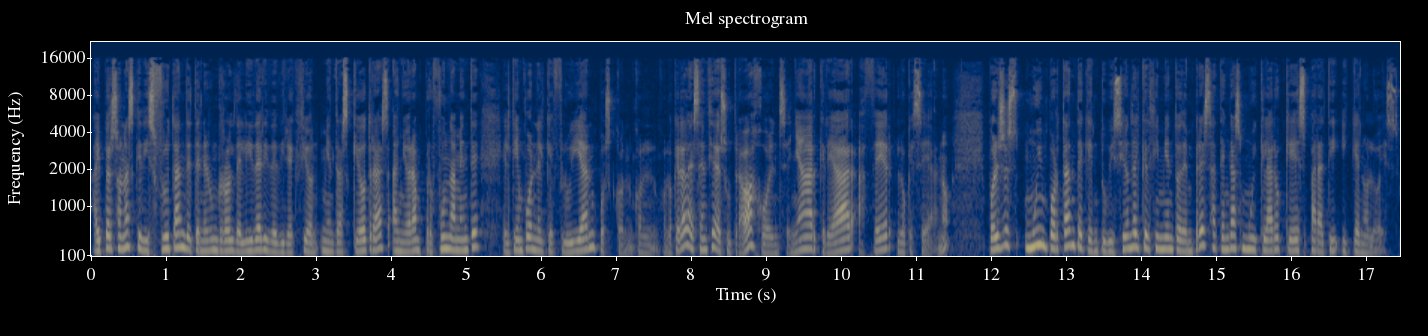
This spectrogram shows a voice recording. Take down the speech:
Hay personas que disfrutan de tener un rol de líder y de dirección, mientras que otras añoran profundamente el tiempo en el que fluían pues, con, lo que era la esencia de su trabajo, enseñar, crear, hacer, lo que sea. ¿no? Por eso es muy importante que en tu visión del crecimiento de empresa tengas muy claro qué es para ti y qué no lo es.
